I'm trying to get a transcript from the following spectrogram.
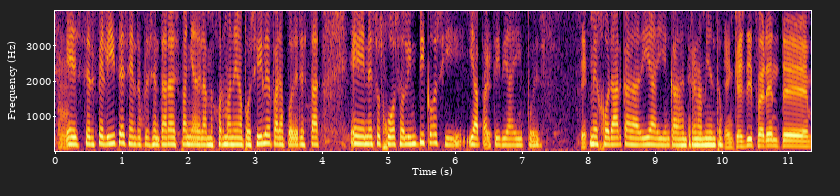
Mm. es ser felices, en representar a España de la mejor manera posible para poder estar en esos Juegos Olímpicos y, y a partir de ahí pues Eh. mejorar cada día y en cada entrenamiento. ¿En qué es diferente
